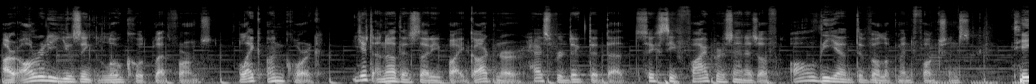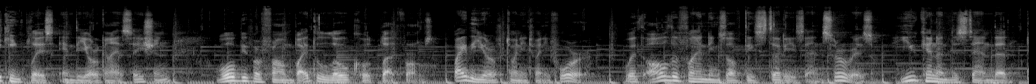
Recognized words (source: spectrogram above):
are already using low-code platforms like Unqork. Yet another study by Gartner has predicted that 65% of all the app development functions taking place in the organization will be performed by the low code platforms by the year of 2024. With all the findings of these studies and surveys, you can understand that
